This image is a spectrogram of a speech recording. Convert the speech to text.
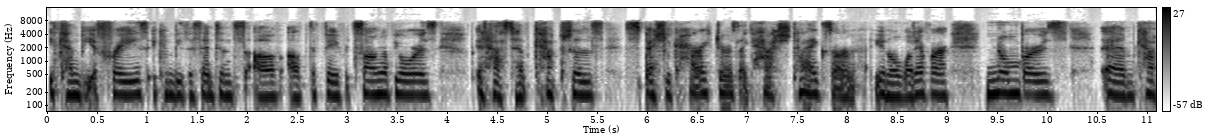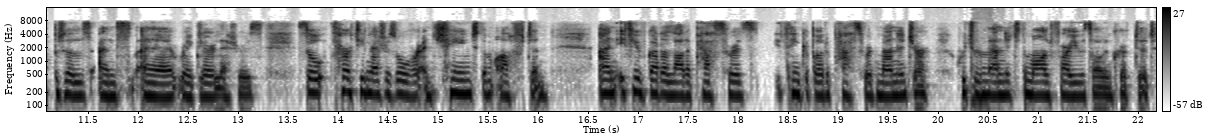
it can be a phrase, it can be the sentence of, of the favourite song of yours. It has to have capitals, special characters like hashtags or, you know, whatever, numbers, um, capitals, and uh, regular letters. So 13 letters over and change them often. And if you've got a lot of passwords, think about a password manager, which will manage them all for you. It's all encrypted.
